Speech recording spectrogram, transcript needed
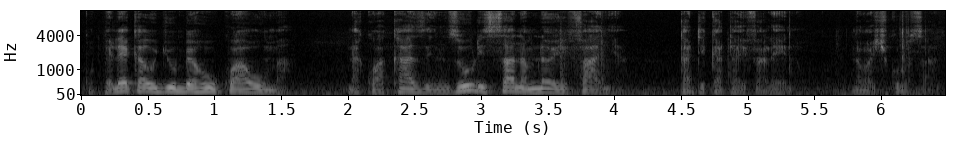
kupeleka ujumbe huu kwa umma na kwa kazi nzuri sana mnayoifanya katika taifa lenu. Nawashukuru sana.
